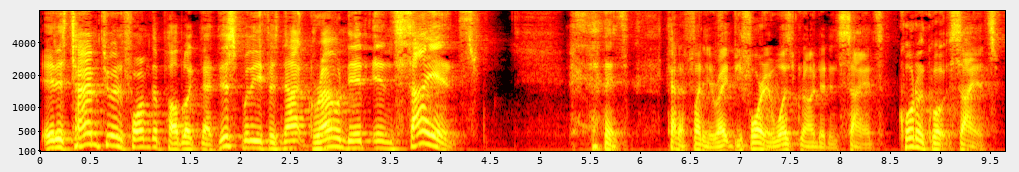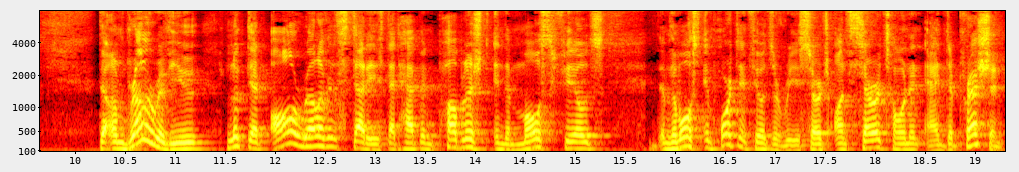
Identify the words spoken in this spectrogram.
It is time to inform the public that this belief is not grounded in science. it's kind of funny, right? Before it was grounded in science, quote unquote science. The Umbrella Review looked at all relevant studies that have been published in the most fields, the most important fields of research on serotonin and depression.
